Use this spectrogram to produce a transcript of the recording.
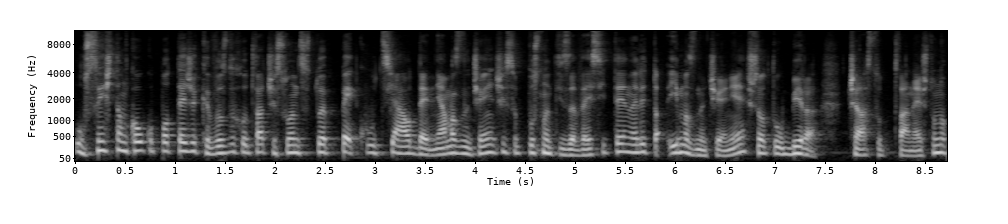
Усещам колко по-тежък е въздух от това, че слънцето е пекло цял ден. Няма значение, че са пуснати завесите. Нали? То има значение, защото убира част от това нещо, но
